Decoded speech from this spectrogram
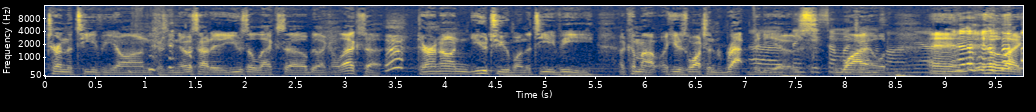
turn the tv on because he knows how to use alexa he'll be like alexa turn on youtube on the tv i come out he was watching rap Uh, videos thank you so much, wild Amazon, yeah. and he'll like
